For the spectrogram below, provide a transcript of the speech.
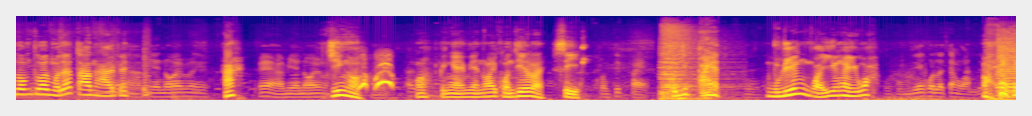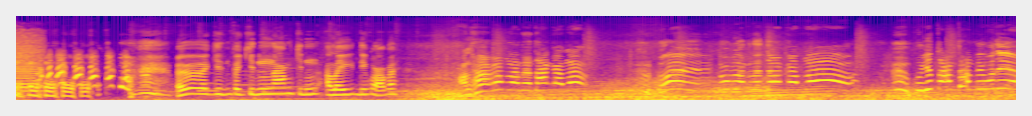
รวมตัวหมดแล้วตาลหายไปหาเมีย น้อยมาไงฮะแม่หาเมียน้อยมาจริงเหรอวะเป็นไงเมียน้อยคนที่เท่าไหร่สี่คนที่แปดคนที่แปดเลี้ยงไหวยังไงวะผมเลี้ยงคนละจังหวัดเลยโอ้โหไปไปไปกินไปกินน้ำกินอะไรดีกว่าไปเอาละครับเราเดินทางกลับแล้วเฮ้ยกำลังเดินทางกลับแล้วกูจะตามทันไหมวะเนี่ย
